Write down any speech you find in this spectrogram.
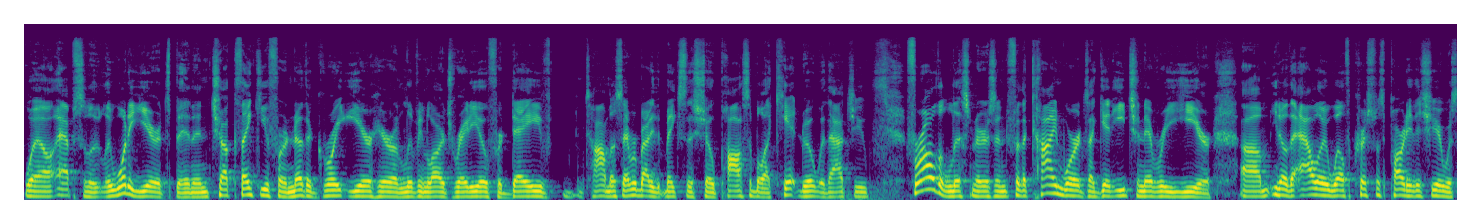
Well absolutely. What a year it's been and chuck thank you for another great year here on living large Radio, for Dave, Thomas, everybody that makes this show possible. I can't do it without you. For all the listeners and for the kind words I get each and every year. Um, you know, the Alloy Wealth Christmas party this year was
